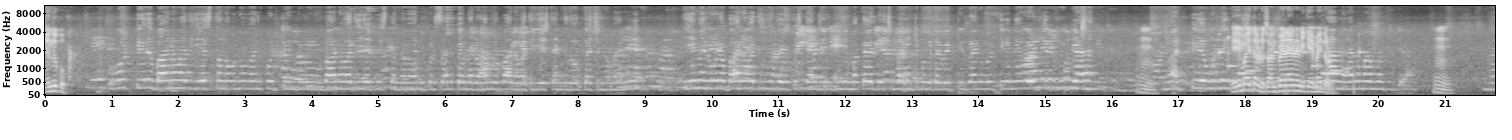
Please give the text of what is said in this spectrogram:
ఎందుకు? కొట్టి బాణవాది చేస్తున్నావు నువ్వు అని కొట్టిండ్రు బాణవాది చేపిస్తున్నావు అని ఇప్పుడు చనిపోయిన రాములు బాణవాది చేసడానికి దోలుకొచ్చినావు అని ఈమెను కూడా బాణవాది చేపిస్తాను నిమ్మకాయలు తెచ్చి మా ఇంటి ముంగట కొట్టిండ్రు బిడ్డ. ఉమ్. అట్టిగా ఉండి ఏమవుతాడు చనిపోయిన నీకు ఏమవుతాడు మేనమామ బిడ్డ. నా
